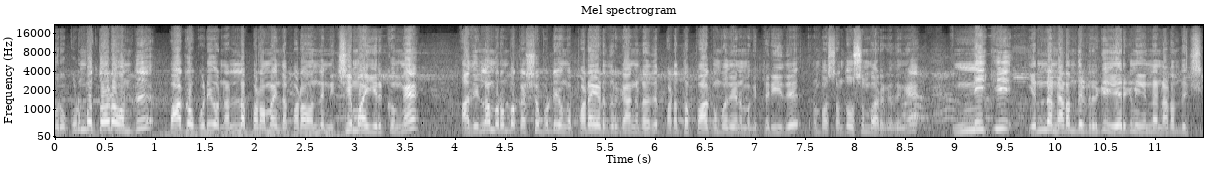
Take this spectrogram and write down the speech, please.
ஒரு குடும்பத்தோடு வந்து பார்க்கக்கூடிய ஒரு நல்ல படமாக இந்த படம் வந்து நிச்சயமாக இருக்குங்க. அது இல்லாமல் ரொம்ப கஷ்டப்பட்டு இவங்க படம் எடுத்திருக்காங்கன்றது படத்தை பார்க்கும்போதே நமக்கு தெரியுது. ரொம்ப சந்தோஷமாக இருக்குதுங்க. இன்னைக்கு என்ன நடந்துகிட்டு இருக்கு ஏற்கனவே என்ன நடந்துச்சு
